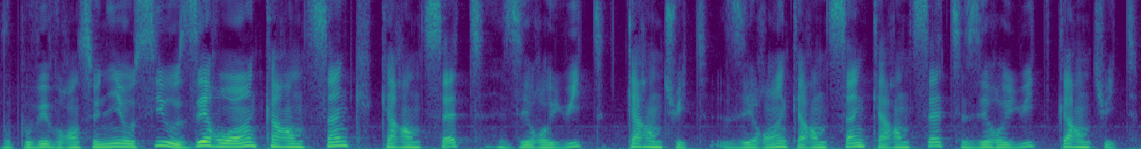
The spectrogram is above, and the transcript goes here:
Vous pouvez vous renseigner aussi au 01 45 47 08 48. 01 45 47 08 48.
